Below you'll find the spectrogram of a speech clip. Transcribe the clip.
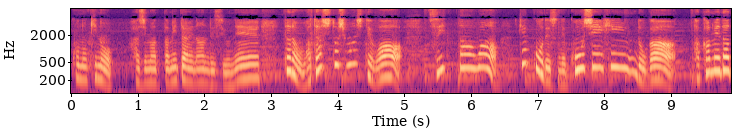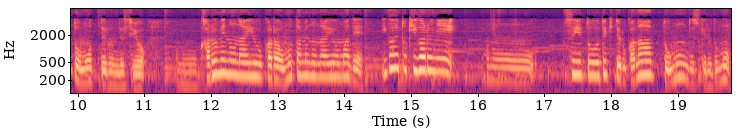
この機能始まったみたいなんですよね。ただ私としましては、ツイッターは結構ですね、更新頻度が高めだと思ってるんですよ。あの軽めの内容から重ための内容まで意外と気軽に、あのツイートできてるかなと思うんですけれども、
